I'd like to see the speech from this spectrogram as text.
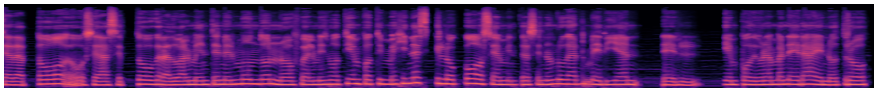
se adaptó o se aceptó gradualmente en el mundo, no fue al mismo tiempo. ¿Te imaginas qué loco? O sea, mientras en un lugar medían el tiempo de una manera, en otro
